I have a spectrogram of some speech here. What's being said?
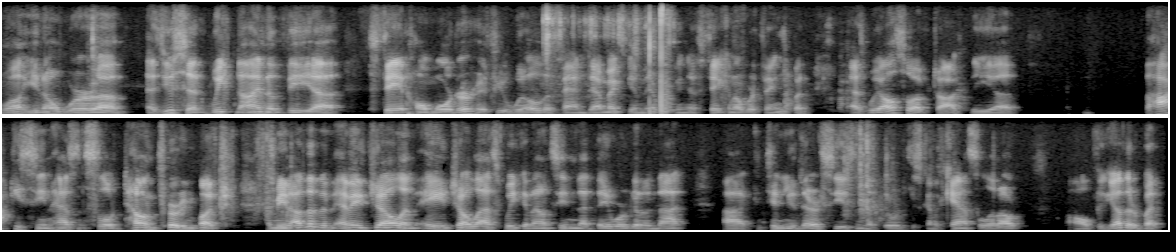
Well, you know, we're, uh, as you said, week nine of the uh, stay at home order, if you will, the pandemic and everything that's taken over things. But as we also have talked, the uh, the hockey scene hasn't slowed down very much. I mean, other than NHL and AHL last week announcing that they were going to not uh, continue their season, that they were just going to cancel it out altogether. But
